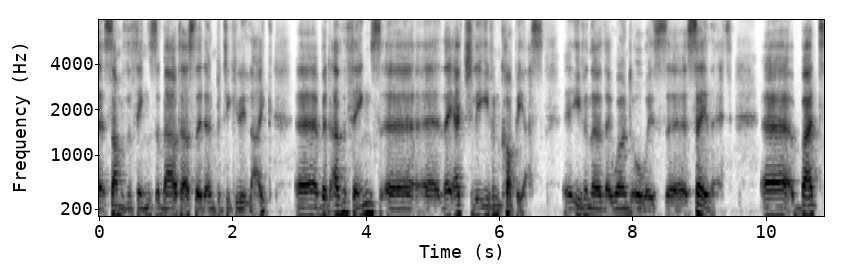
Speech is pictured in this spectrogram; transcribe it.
Uh, some of the things about us they don't particularly like, uh, but other things uh, uh they actually even copy us, uh, even though they won't always say that. but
